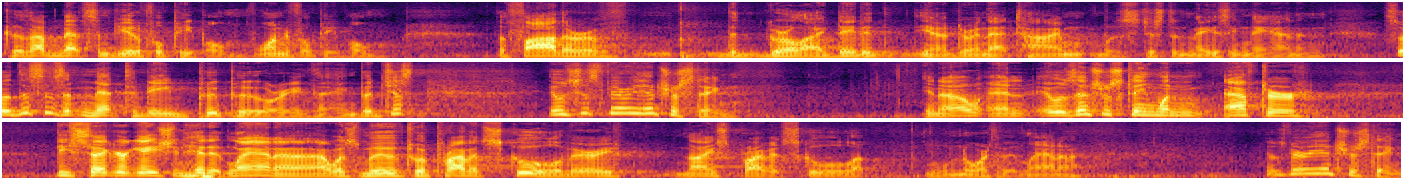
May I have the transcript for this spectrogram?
because I've met some beautiful people, wonderful people. The father of the girl I dated, you know, during that time was just an amazing man. And so this isn't meant to be poo-poo or anything, but just it was just very interesting, you know. And it was interesting when after desegregation hit Atlanta, I was moved to a private school, a very nice private school up a little north of Atlanta. It was very interesting.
